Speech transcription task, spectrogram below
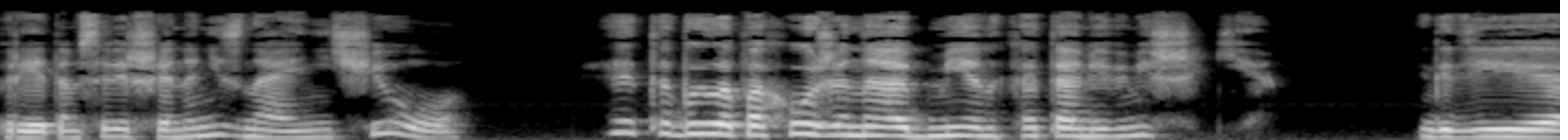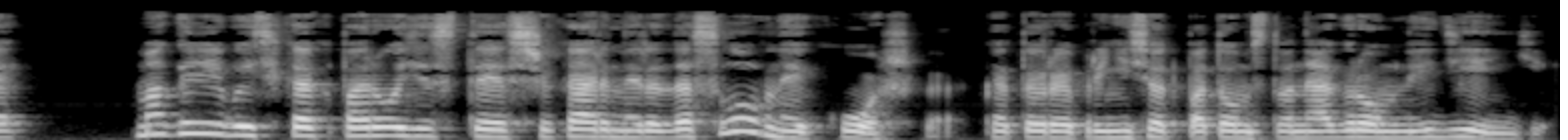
при этом совершенно не зная ничего. Это было похоже на обмен котами в мешке, где могли быть как породистая с шикарной родословной кошка, которая принесет потомство на огромные деньги,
